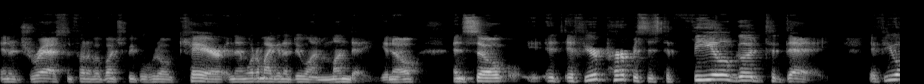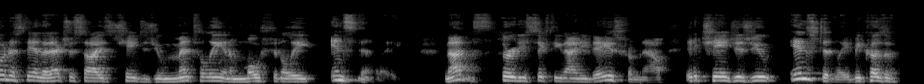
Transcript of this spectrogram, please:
in a dress in front of a bunch of people who don't care, and then what am I going to do on Monday? You know? And so if your purpose is to feel good today, if you understand that exercise changes you mentally and emotionally instantly, not 30, 60, 90 days from now, it changes you instantly because of,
